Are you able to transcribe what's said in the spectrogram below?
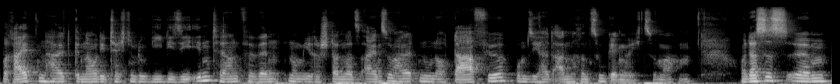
bereiten halt genau die Technologie, die sie intern verwenden, um ihre Standards einzuhalten, nun auch dafür, um sie halt anderen zugänglich zu machen. Und das ist ähm,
